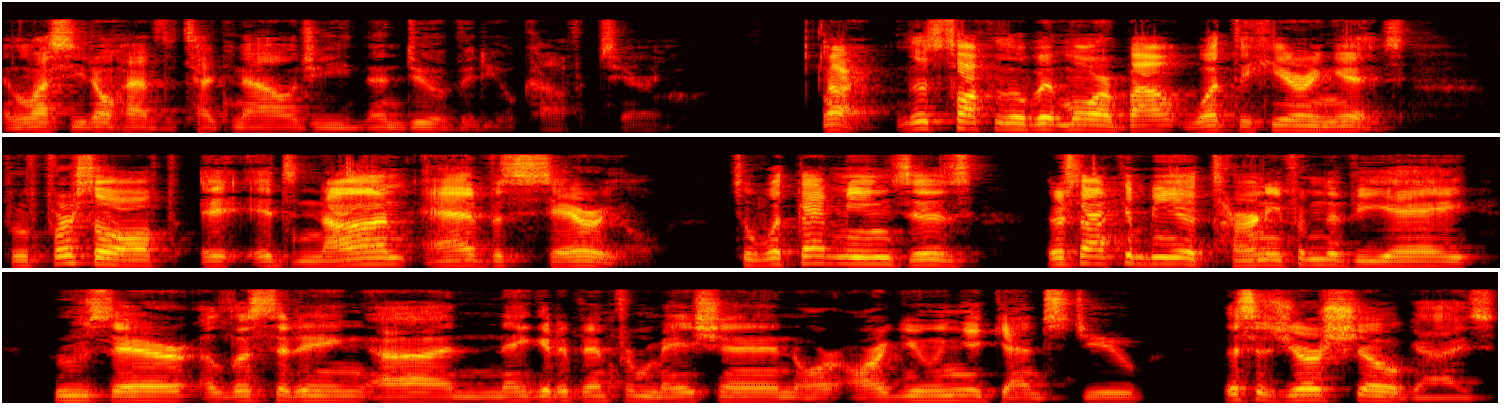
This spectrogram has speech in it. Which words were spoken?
Unless you don't have the technology, then do a video conference hearing. All right, let's talk a little bit more about what the hearing is. So, first off, it's non adversarial. So, what that means is there's not going to be an attorney from the VA who's there eliciting uh, negative information or arguing against you. This is your show, guys.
